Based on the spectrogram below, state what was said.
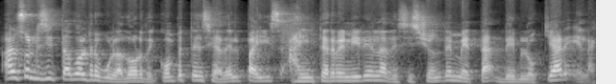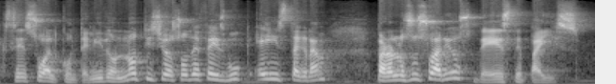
han solicitado al regulador de competencia del país a intervenir en la decisión de Meta de bloquear el acceso al contenido noticioso de Facebook e Instagram para los usuarios de este país.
